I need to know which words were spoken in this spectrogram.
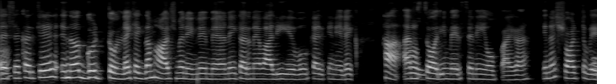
ऐसे करके in a good tone like एकदम हार्श में नहीं नहीं मैं नहीं करने वाली ये वो करके नहीं लाइक हाँ आई एम सॉरी मेरे से नहीं हो पाएगा। इन अ शॉर्ट वे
